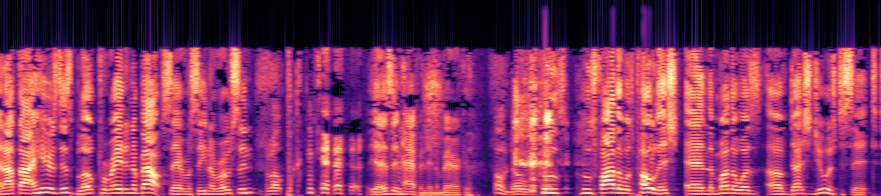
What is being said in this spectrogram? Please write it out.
And I thought, here's this bloke parading about, said Rosina Rosen. Blope. Yeah, this didn't happen in America. oh no. whose whose father was Polish and the mother was of Dutch Jewish descent.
